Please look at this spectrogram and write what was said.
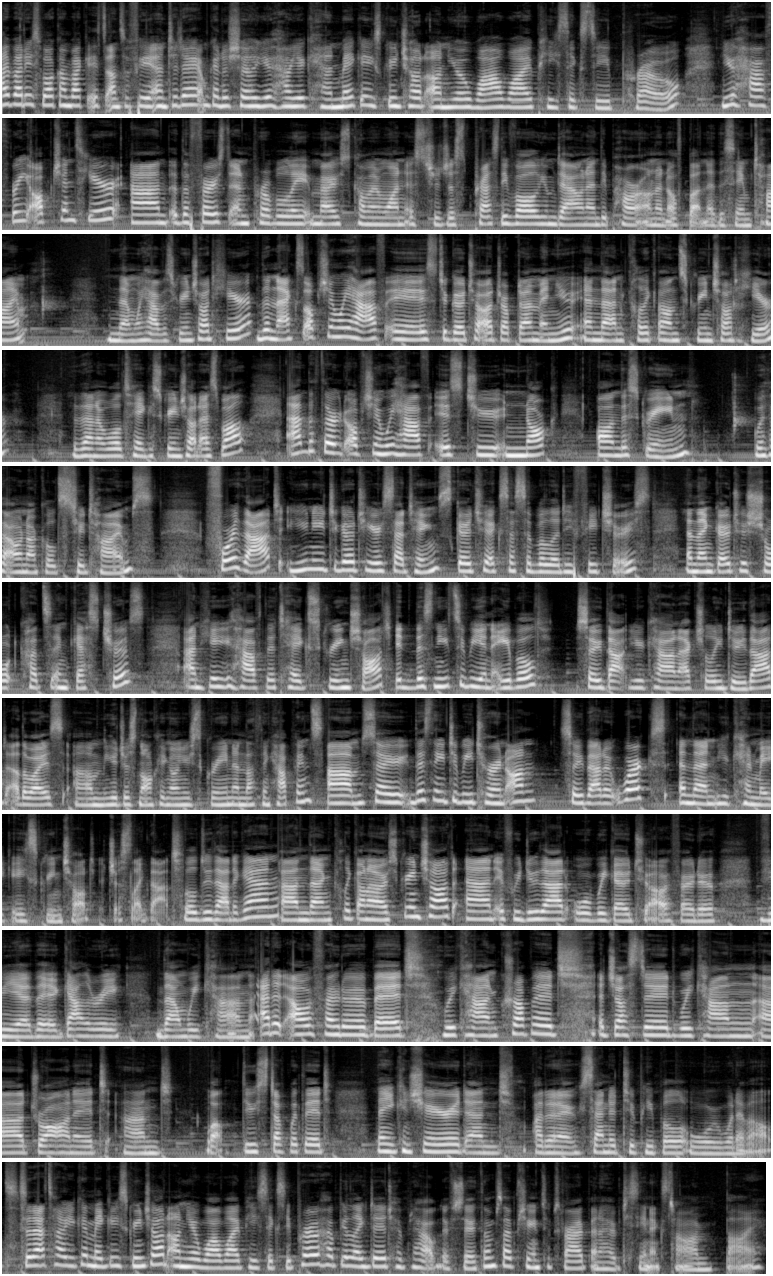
Hi buddies, welcome back, it's Ann-Sofie and today I'm going to show you how you can make a screenshot on your Huawei P60 Pro. You have three options here and the first and probably most common one is to just press the volume down and the power on and off button at the same time. And then we have a screenshot here. The next option we have is to go to our drop down menu and then click on screenshot here then it will take a screenshot as well. And the third option we have is to knock on the screen with our knuckles two times. For that, you need to go to your settings, go to accessibility features, and then go to shortcuts and gestures. And here you have the take screenshot. It, this needs to be enabled so that you can actually do that. Otherwise, um, you're just knocking on your screen and nothing happens. Um, so this needs to be turned on so that it works and then you can make a screenshot just like that. We'll do that again and then click on our screenshot and if we do that or we go to our photo via the gallery then we can edit our photo a bit, we can crop it, adjust it, we can uh, draw on it and well do stuff with it then you can share it and I don't know, send it to people or whatever else. So that's how you can make a screenshot on your Huawei P60 Pro. Hope you liked it. Hope it helped. If so, thumbs up, share and subscribe and I hope to see you next time. Bye.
